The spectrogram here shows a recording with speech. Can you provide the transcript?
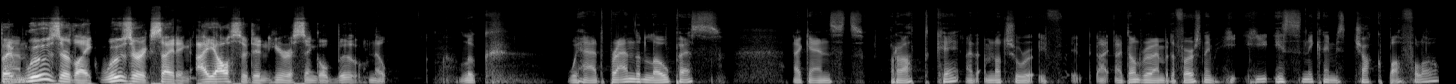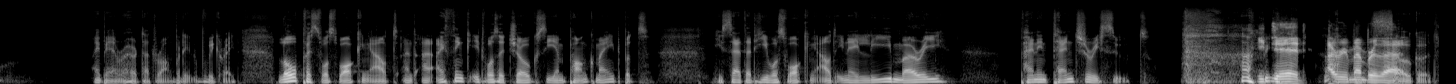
But Um, woos are like woos are exciting. I also didn't hear a single boo. No. Look, we had Brandon Lopez against Ratke. I, am not sure if I, I don't remember the first name. He, he his nickname is Chuck Buffalo. Maybe I heard that wrong, but it would be great. Lopez was walking out, and I, I think it was a joke CM Punk made, but he said that he was walking out in a Lee Murray penitentiary suit. He did. I remember that. So good.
